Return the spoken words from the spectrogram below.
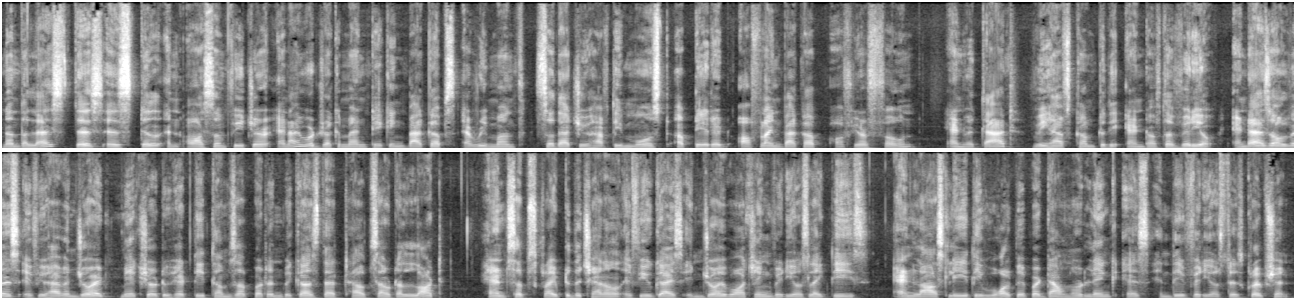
nonetheless, this is still an awesome feature and I would recommend taking backups every month so that you have the most updated offline backup of your phone. And with that, we have come to the end of the video. And as always, if you have enjoyed, make sure to hit the thumbs up button because that helps out a lot. And subscribe to the channel if you guys enjoy watching videos like these. And lastly, the wallpaper download link is in the video's description.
